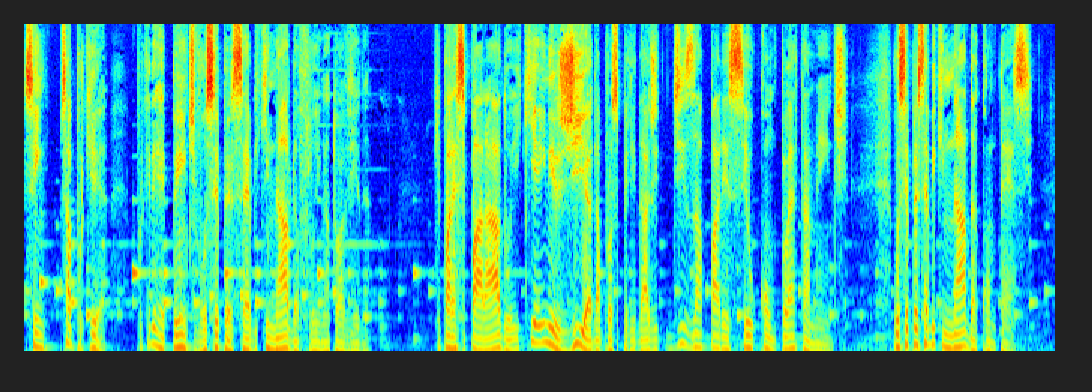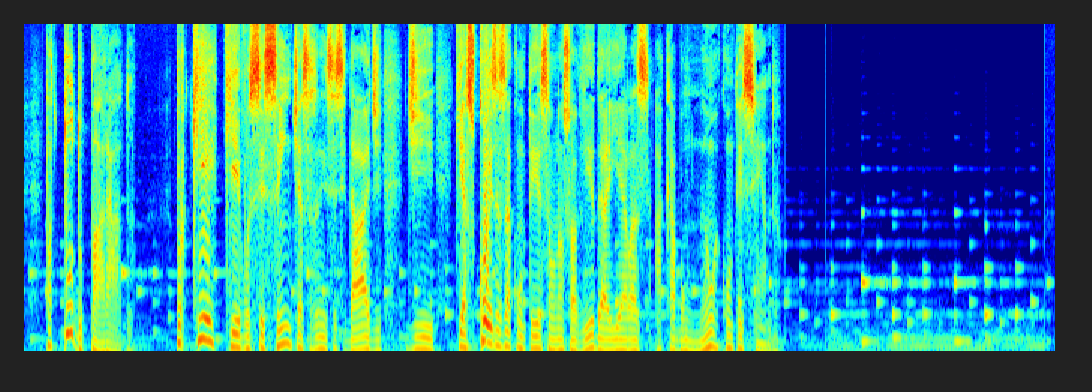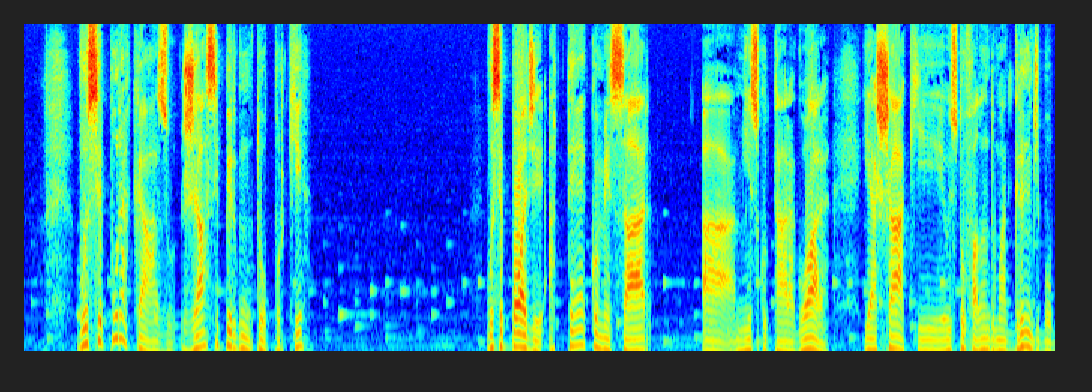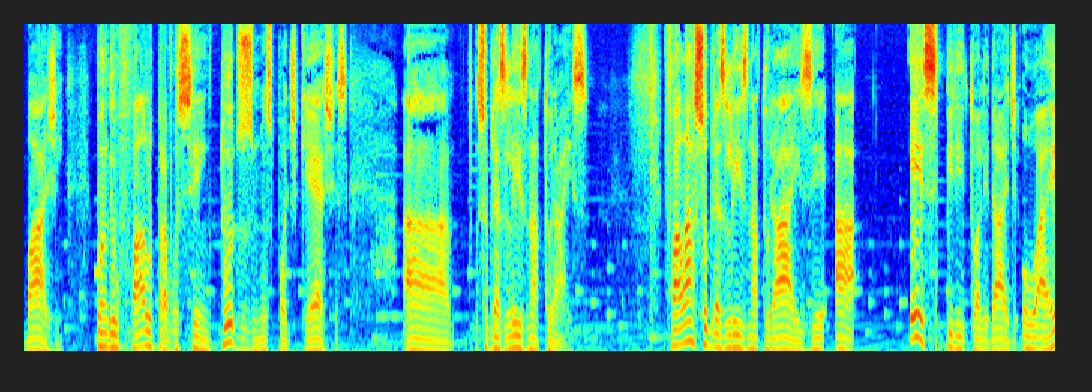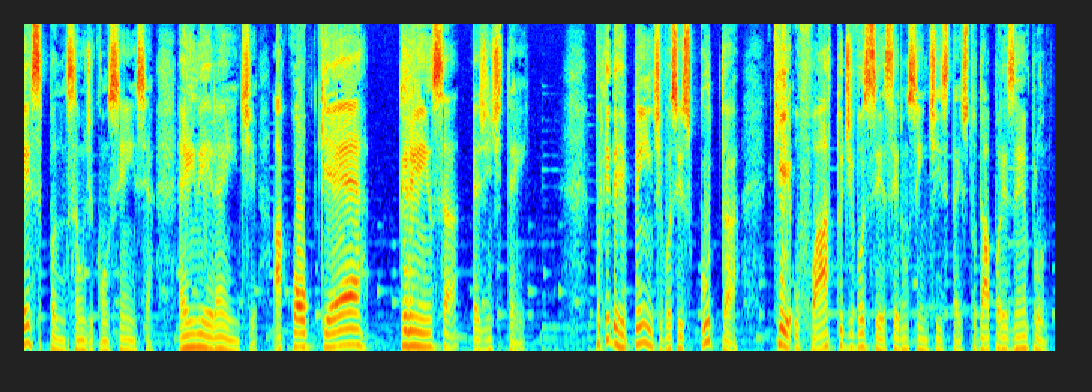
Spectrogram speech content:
Sim, sabe por quê? Porque de repente você percebe que nada flui na tua vida, que parece parado e que a energia da prosperidade desapareceu completamente. Você percebe que nada acontece. Tá tudo parado. Por que, que você sente essa necessidade de que as coisas aconteçam na sua vida e elas acabam não acontecendo? Você por acaso já se perguntou por quê? Você pode até começar a me escutar agora e achar que eu estou falando uma grande bobagem quando eu falo para você em todos os meus podcasts ah, sobre as leis naturais. Falar sobre as leis naturais e a espiritualidade ou a expansão de consciência é inerente a qualquer crença que a gente tem. Porque de repente você escuta que o fato de você ser um cientista, estudar, por exemplo,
